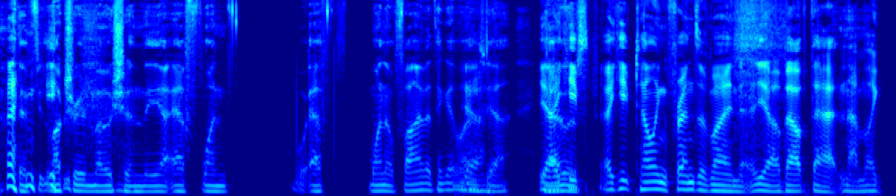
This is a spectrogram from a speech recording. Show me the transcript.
yeah. The mean, luxury in motion, the uh, F one, F 105, I think it was. Yeah. Yeah, I it keep was- I keep telling friends of mine, uh, yeah, about that, and I'm like,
